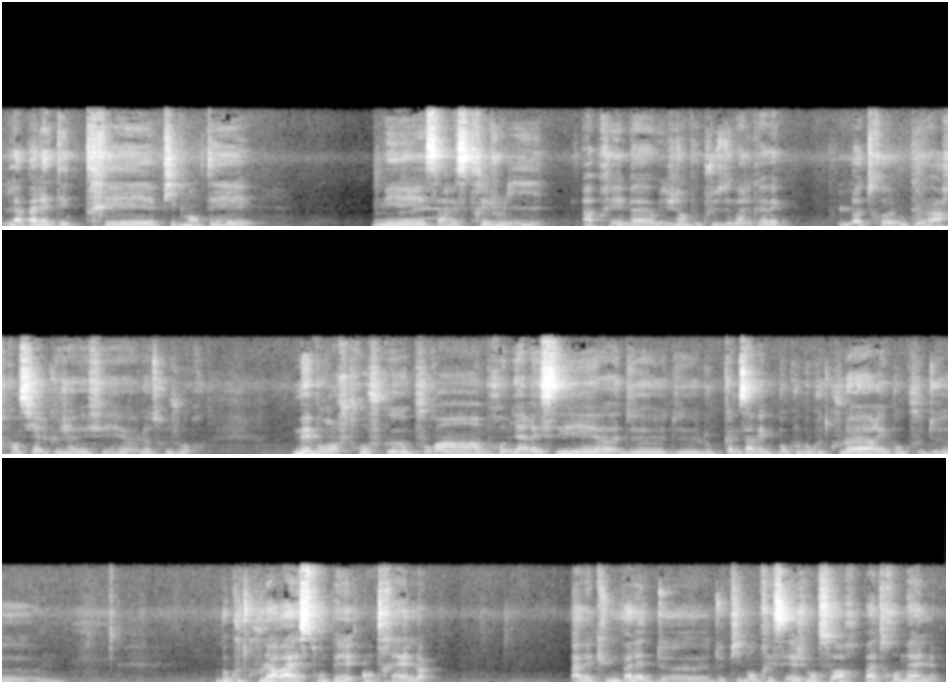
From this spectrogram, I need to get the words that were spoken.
la palette est très pigmentée, mais ça reste très joli. Après, bah oui, j'ai un peu plus de mal qu'avec l'autre look arc-en-ciel que j'avais fait euh, l'autre jour. Mais bon, je trouve que pour un premier essai euh, de, de, look comme ça, avec beaucoup beaucoup de couleurs et beaucoup de, beaucoup de couleurs à estomper entre elles, avec une palette de, pigments pressés, je m'en sors pas trop mal.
